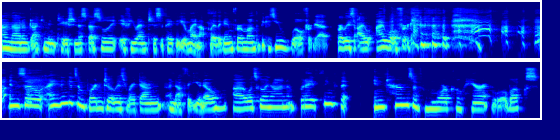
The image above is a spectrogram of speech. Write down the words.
amount of documentation, especially if you anticipate that you might not play the game for a month because you will forget, or at least I, I will forget. and so I think it's important to at least write down enough that you know uh, what's going on. But I think that in terms of more coherent rule books,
